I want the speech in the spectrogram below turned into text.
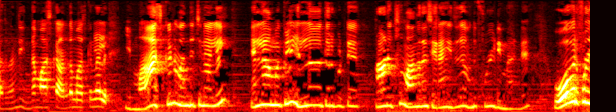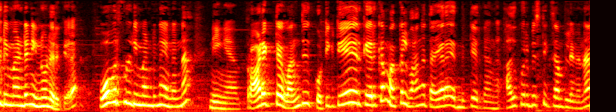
அது வந்து இந்த மாஸ்க்கு அந்த மாஸ்க்குலாம் இல்லை. மாஸ்க்குன்னு வந்துச்சுனாலே எல்லா மக்களும் எல்லா தரப்பட்ட ப்ராடக்ட்ஸும் வாங்க தான் செய்கிறாங்க இதுதான் வந்து ஃபுல் டிமாண்டு ஓவர் ஃபுல் டிமாண்டுன்னு இன்னொன்று இருக்குது ஓவர்ஃபுல் டிமாண்டுன்னா என்னென்னா நீங்கள் ப்ராடக்டை வந்து கொட்டிக்கிட்டே இருக்க இருக்க மக்கள் வாங்க தயாராக இருந்துகிட்டே இருக்காங்க. அதுக்கு ஒரு பெஸ்ட் எக்ஸாம்பிள் என்னென்னா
